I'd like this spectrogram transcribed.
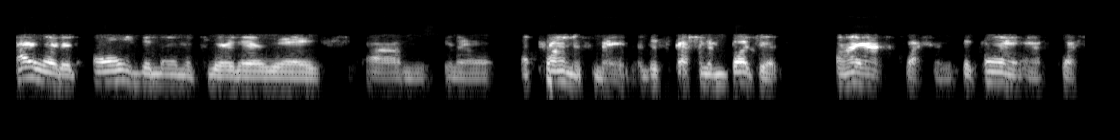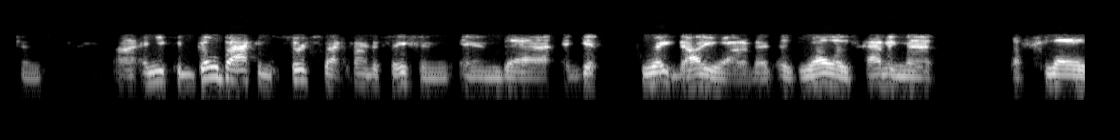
highlighted all of the moments where there was, um, you know, a promise made, a discussion of budget. I ask questions, the client asked questions, uh, and you can go back and search that conversation and uh, and get great value out of it, as well as having that uh, flow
